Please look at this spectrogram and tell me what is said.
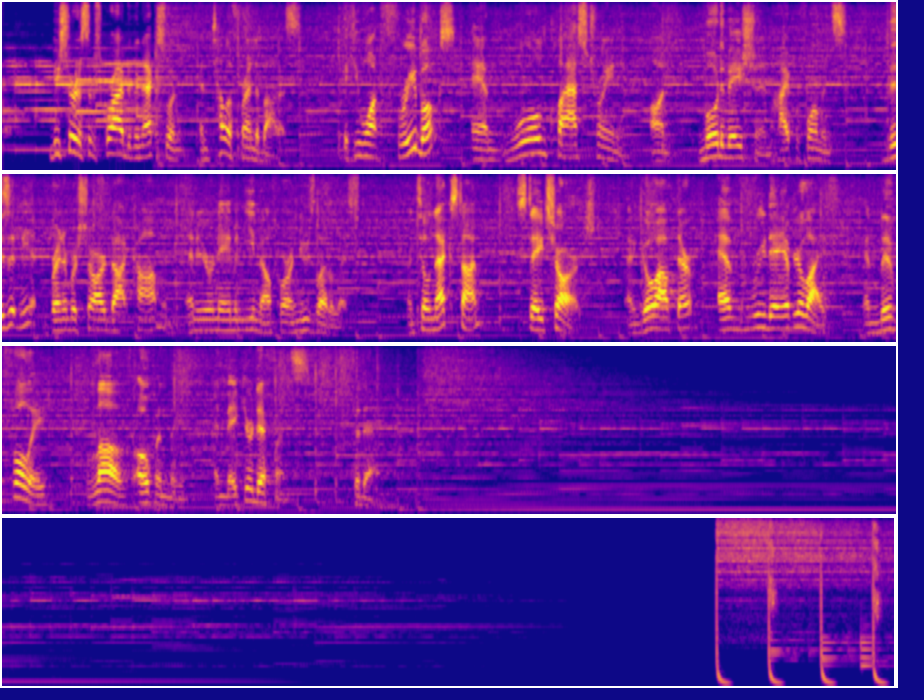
Be sure to subscribe to the next one and tell a friend about us. If you want free books and world class training on motivation and high performance, visit me at brendonburchard.com and enter your name and email for our newsletter list. Until next time, stay charged and go out there every day of your life and live fully, love openly, and make your difference today.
